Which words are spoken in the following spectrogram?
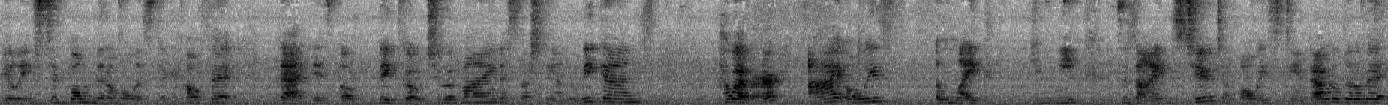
really simple, minimalistic outfit that is a big go-to of mine, especially on the weekends. However, I always like unique designs too to always stand out a little bit.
